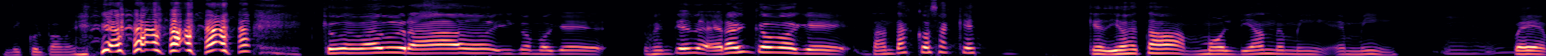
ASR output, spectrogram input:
Discúlpame. como he madurado y como que... ¿Me entiendes? Eran como que tantas cosas que, que Dios estaba moldeando en mí, en mí. Pues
